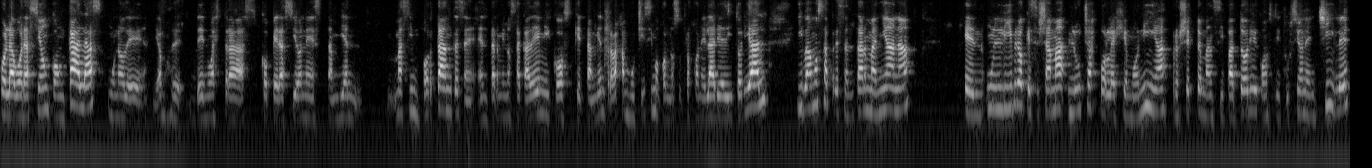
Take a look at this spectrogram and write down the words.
colaboración con Calas, uno de, digamos, de, nuestras cooperaciones también más importantes en, en, términos académicos, que también trabajan muchísimo con nosotros con el área editorial. Y vamos a presentar mañana en un libro que se llama Luchas por la Hegemonía, Proyecto Emancipatorio y Constitución en Chile,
